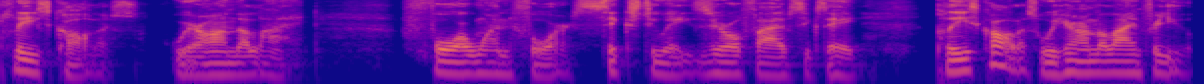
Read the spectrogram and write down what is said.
Please call us. We're on the line 414 628 0568. Please call us. We're here on the line for you.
